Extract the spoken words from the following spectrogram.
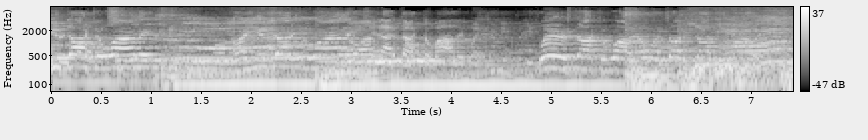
you Dr. Wiley? Are you Dr. Wiley? No, I'm not Dr. Wiley, but you need to leave Where's Dr. Wiley? I want to talk to Dr. Wiley.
